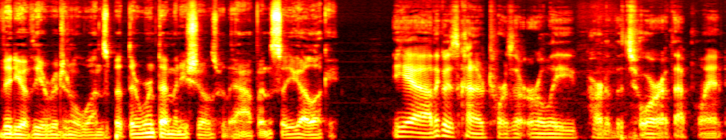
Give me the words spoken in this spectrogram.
video of the original ones, but there weren't that many shows where they happened, so you got lucky. Yeah, I think it was kind of towards the early part of the tour at that point,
